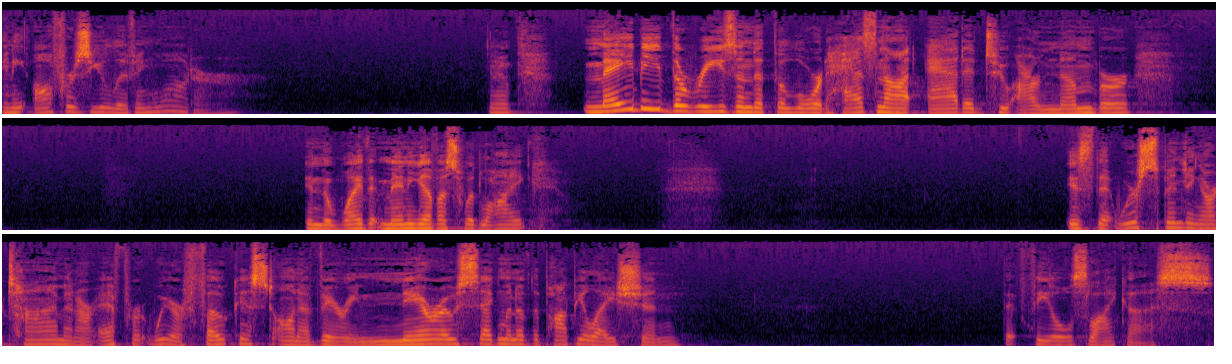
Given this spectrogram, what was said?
and he offers you living water. You know, maybe the reason that the Lord has not added to our number in the way that many of us would like is that we're spending our time and our effort, we are focused on a very narrow segment of the population that feels like us,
